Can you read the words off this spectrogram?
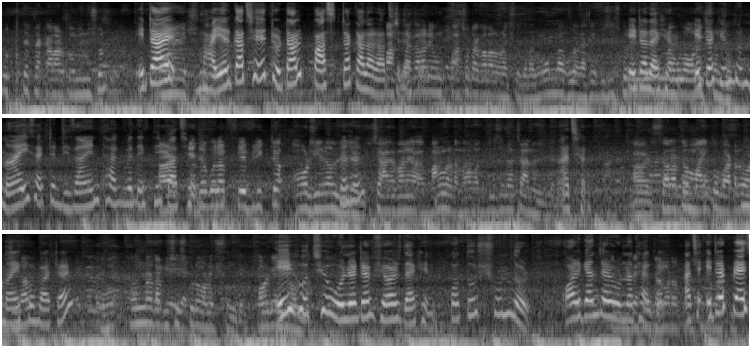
প্রত্যেকটা কালার কম্বিনেশন ভাইয়ের কাছে টোটাল পাঁচটা কালার আছে পাঁচটা কালার এবং পাঁচটা কালার আমি অন্যগুলো বিশেষ করে এটা দেখেন। এটা কিন্তু নাইস একটা ডিজাইন থাকবে দেখতেই পাচ্ছেন। এটা গুলো ফেব্রিকটা অরিজিনাল ডিজাইন মানে বাংলাটা না আমাদের দেশি না চায়না আচ্ছা। আর সালাটা মাইকো বাটার অরিজিনাল বাটার। অন্যটা বিশেষ করে অনেক সুন্দর। এই হচ্ছে ওনাটা ভিউয়ার্স দেখেন কত সুন্দর। অর্গানজার ওনা থাকবে। আচ্ছা এটার প্রাইস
